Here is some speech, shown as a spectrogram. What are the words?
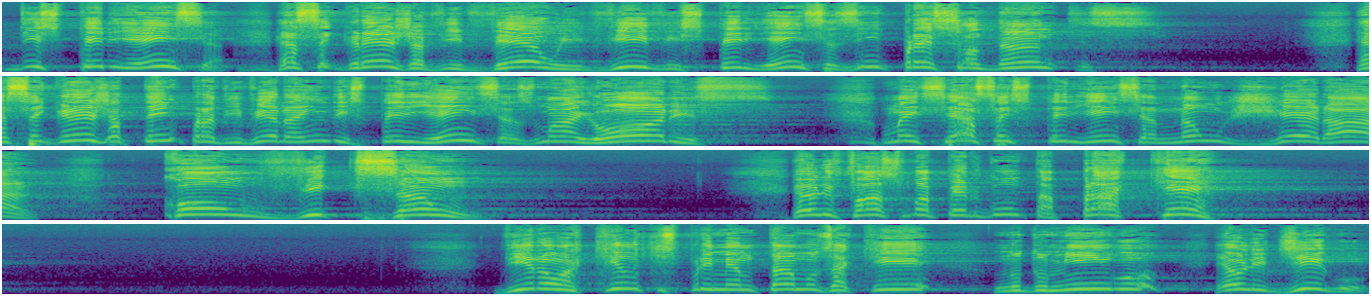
de experiência. Essa igreja viveu e vive experiências impressionantes. Essa igreja tem para viver ainda experiências maiores. Mas se essa experiência não gerar convicção, eu lhe faço uma pergunta: para quê? Viram aquilo que experimentamos aqui no domingo? Eu lhe digo,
